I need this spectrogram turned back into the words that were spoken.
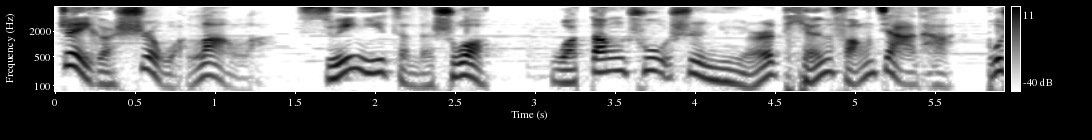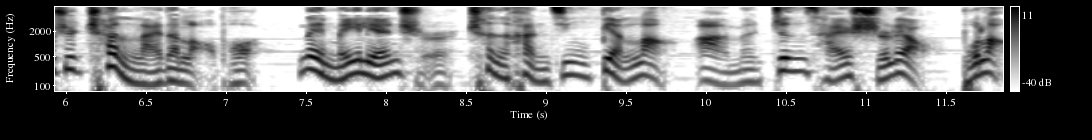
这个是我浪了，随你怎的说。我当初是女儿填房嫁他，不是趁来的老婆。那没廉耻，趁汉精变浪。俺们真材实料，不浪。”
